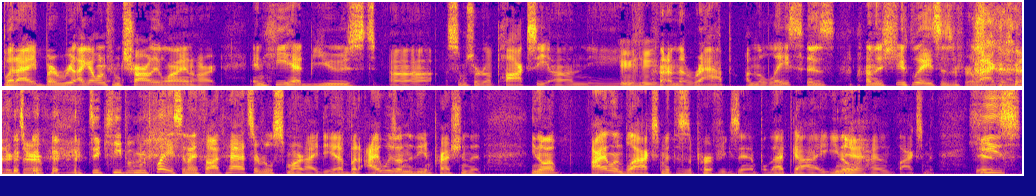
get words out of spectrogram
but I but re, I got one from Charlie Lionheart, and he had used uh, some sort of epoxy on the on the wrap on the laces on the shoelaces, for lack of a better term, to keep them in place. And I thought that's a real smart idea. But I was under the impression that, you know, Island Blacksmith is a perfect example. That guy, you know, Yeah. Island Blacksmith, Yeah. he's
